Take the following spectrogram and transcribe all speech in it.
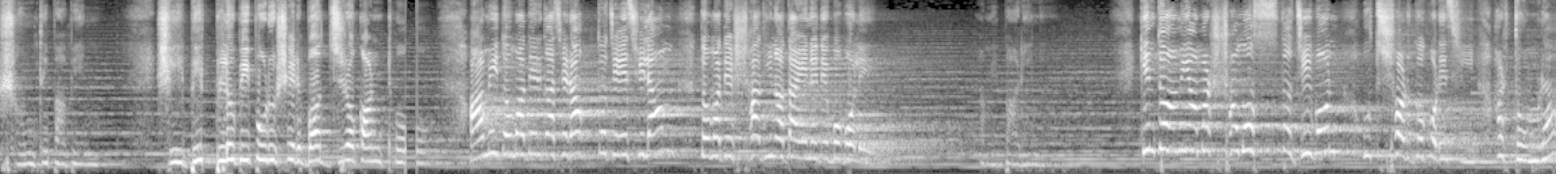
শুনতে পাবেন সেই বিপ্লবী পুরুষের বজ্রকণ্ঠ। আমি তোমাদের কাছে রক্ত চেয়েছিলাম, তোমাদের স্বাধীনতা এনে দেব বলে। আমি পারিনি। কিন্তু আমি আমার সমস্ত জীবন উৎসর্গ করেছি। আর তোমরা?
